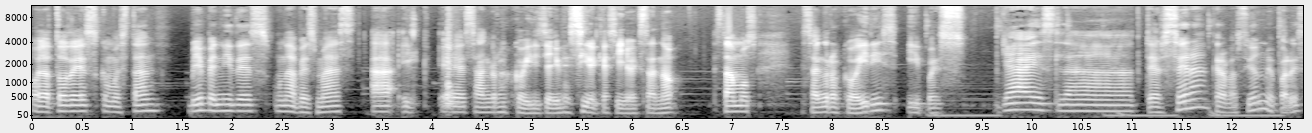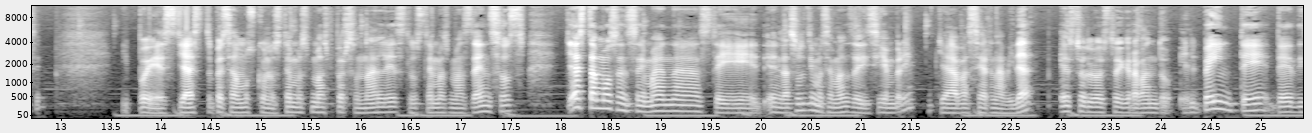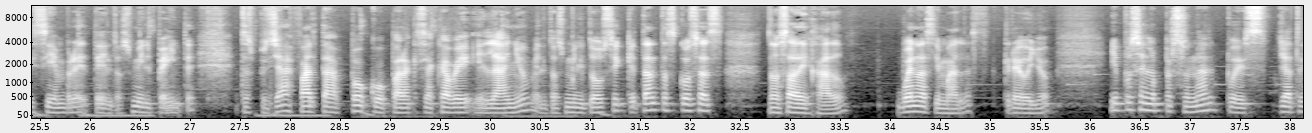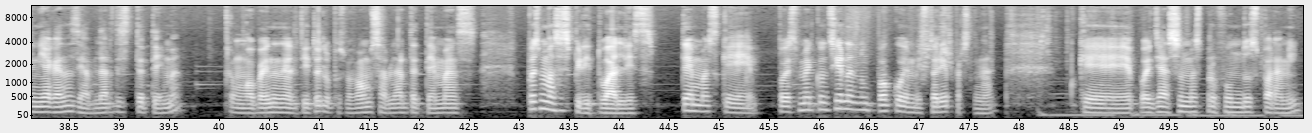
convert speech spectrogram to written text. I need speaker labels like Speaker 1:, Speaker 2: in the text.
Speaker 1: Hola a todos, ¿cómo están? Bienvenidos una vez más a el, eh. Ya iba a decir que así está, no. Estamos en Sangro Arcoiris y pues ya es la tercera grabación, me parece. Y pues ya empezamos con los temas más personales, los temas más densos. Ya estamos en semanas de. en las últimas semanas de diciembre. Ya va a ser Navidad. Esto lo estoy grabando el 20 de diciembre del 2020. Entonces pues ya falta poco para que se acabe el año, el 2012, que tantas cosas nos ha dejado. Buenas y malas, creo yo. Y pues en lo personal pues ya tenía ganas de hablar de este tema. Como ven en el título pues vamos a hablar de temas pues más espirituales. Temas que pues me conciernen un poco en mi historia personal. Que pues ya son más profundos para mí.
